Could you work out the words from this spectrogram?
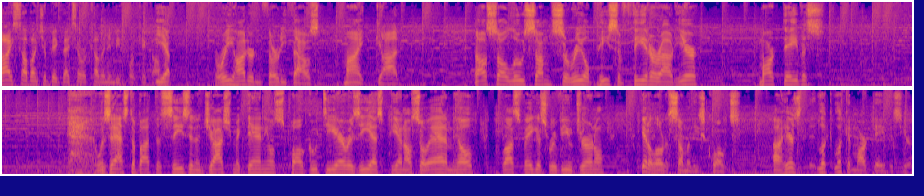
Oh, I saw a bunch of big bets that were coming in before kickoff. Yep, three hundred and thirty thousand. My God. Also lose some surreal piece of theater out here. Mark Davis was asked about the season and Josh McDaniels, Paul Gutierrez, ESPN, also Adam Hill, Las Vegas Review Journal. Get a load of some of these quotes. Uh, here's look look at Mark Davis here.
